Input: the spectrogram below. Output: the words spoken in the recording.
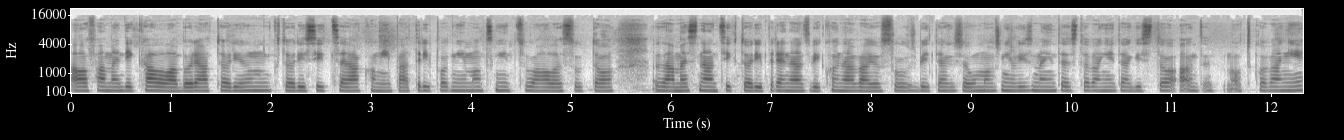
Alfa Medical Laboratorium, ktorý síce ako my patrí pod nemocnicu, ale sú to zamestnanci, ktorí pre nás vykonávajú služby, takže umožnili sme im testovanie, takisto očkovanie,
